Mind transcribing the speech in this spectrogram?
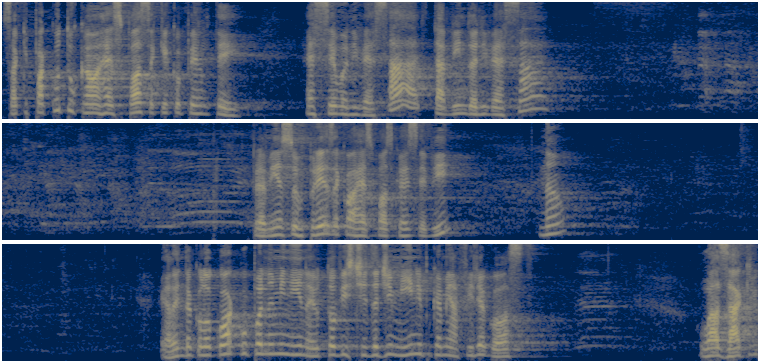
Só que para cutucar uma resposta, o que, que eu perguntei? É seu aniversário? Está vindo aniversário? Para minha surpresa, qual a resposta que eu recebi? Não. Ela ainda colocou a culpa na menina. Eu estou vestida de mini porque a minha filha gosta. O Azaf,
